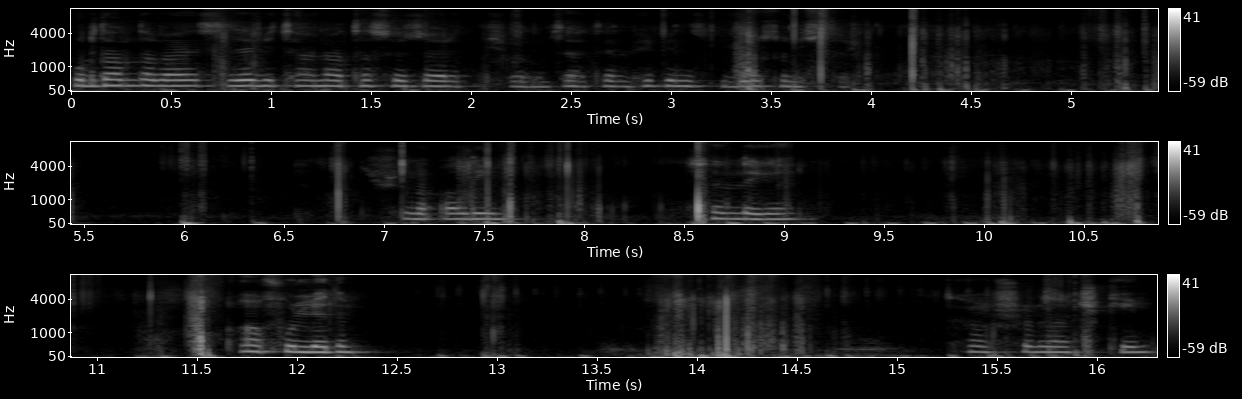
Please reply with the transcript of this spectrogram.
Buradan da ben size bir tane atasözü öğretmiş oldum. Zaten hepiniz biliyorsunuzdur. Şunu alayım. Sen de gel. Aa fullledim. Tamam şuradan çıkayım.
